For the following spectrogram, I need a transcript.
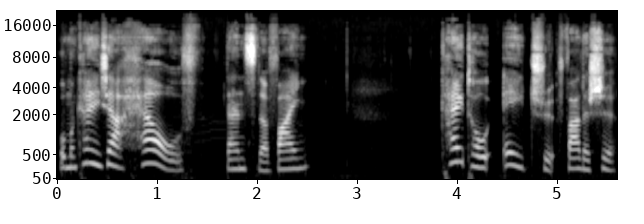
我们看一下 health 单词的发音。开头 h 发的是，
